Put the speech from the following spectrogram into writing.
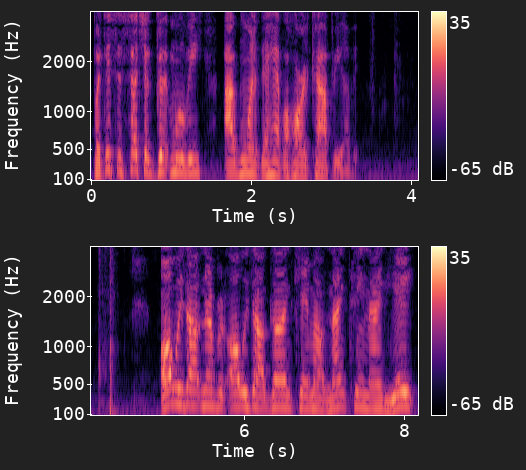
But this is such a good movie. I wanted to have a hard copy of it. Always Outnumbered, Always Outgunned came out 1998.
